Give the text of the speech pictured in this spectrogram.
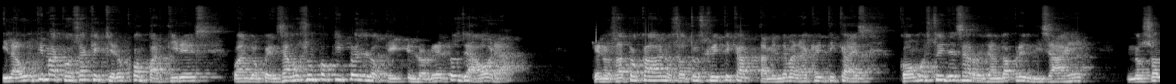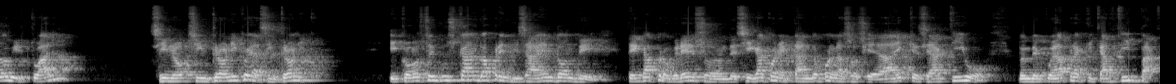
Y la última cosa que quiero compartir es cuando pensamos un poquito en, lo que, en los retos de ahora, que nos ha tocado a nosotros crítica, también de manera crítica, es cómo estoy desarrollando aprendizaje no solo virtual, sino sincrónico y asincrónico. Y cómo estoy buscando aprendizaje en donde tenga progreso, donde siga conectando con la sociedad y que sea activo, donde pueda practicar feedback,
